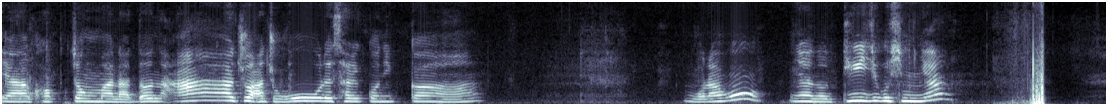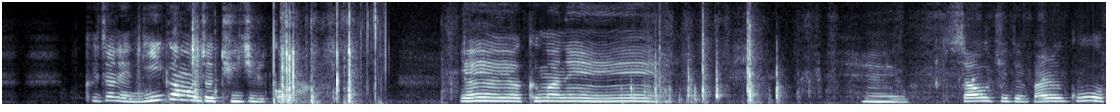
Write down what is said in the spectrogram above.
야, 걱정 마라. 넌 아주 아주 오래 살 거니까. 뭐라고? 야, 너 뒤지고 싶냐? 그 전에 네가 먼저 뒤질 거야. 야야야, 그만해. 에이, 싸우지들 말고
